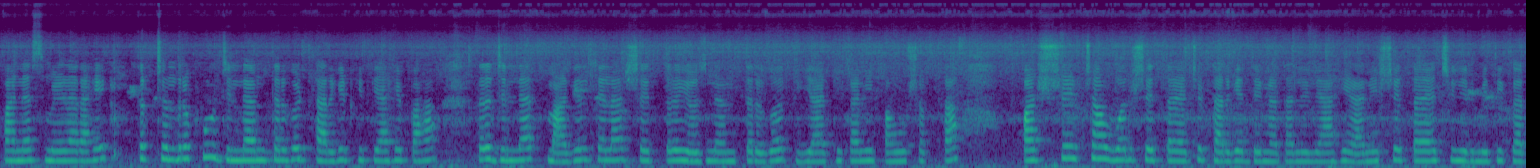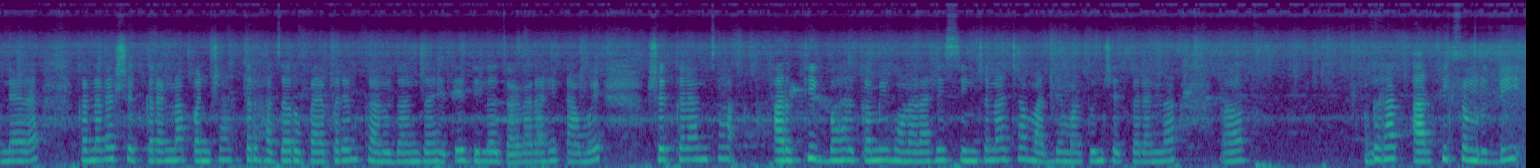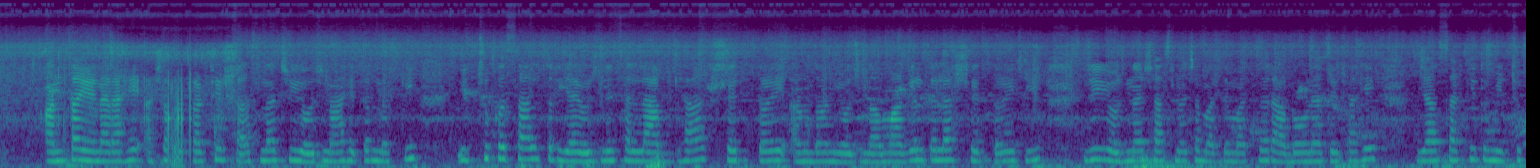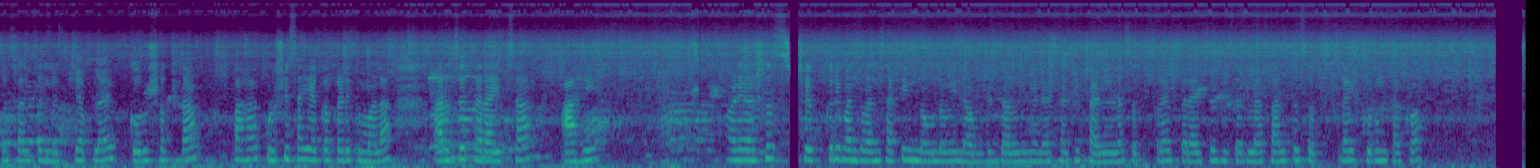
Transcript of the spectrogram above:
पाहण्यास मिळणार आहे. तर चंद्रपूर जिल्ह्यांतर्गत टार्गेट किती आहे पहा. तर जिल्ह्यात मागील त्याला शेततळे योजनेअंतर्गत या ठिकाणी पाहू शकता. पाचशेच्या वर शेततळ्याचे टार्गेट देण्यात आलेले आहे आणि शेततळ्याची निर्मिती करणाऱ्या करणाऱ्या शेतकऱ्यांना पंच्याहत्तर हजार रुपयापर्यंत अनुदान जे आहे ते दिलं जाणार आहे. त्यामुळे शेतकऱ्यांचा आर्थिक भार कमी होणार आहे. सिंचनाच्या माध्यमातून शेतकऱ्यांना घरात आर्थिक समृद्धी आणता येणार आहे अशा प्रकारची शासनाची योजना आहे. तर नक्की इच्छुक असाल तर या योजनेचा लाभ घ्या. शेततळे अनुदान योजना. मागेल त्याला शेततळे ही जी योजना शासनाच्या माध्यमातून राबवण्यात येत आहे यासाठी तुम्ही इच्छुक असाल तर नक्की अप्लाय करू शकता. पहा कृषी सहाय्यकाकडे तुम्हाला अर्ज करायचा आहे. आणि अशाच शेतकरी बांधवांसाठी नवनवीन अपडेट जाणून घेण्यासाठी चॅनलला सबस्क्राईब करायचं. विसरला असाल तर सबस्क्राईब करून टाका.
